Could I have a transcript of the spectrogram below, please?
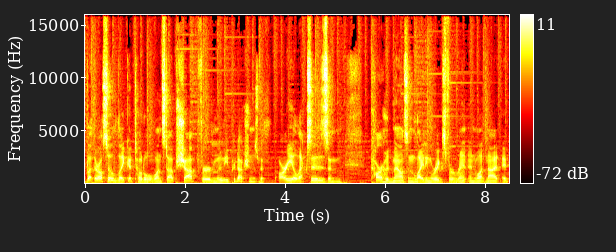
but they're also like a total one-stop shop for movie productions with ARRI Alexas and car hood mounts and lighting rigs for rent and whatnot. It,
